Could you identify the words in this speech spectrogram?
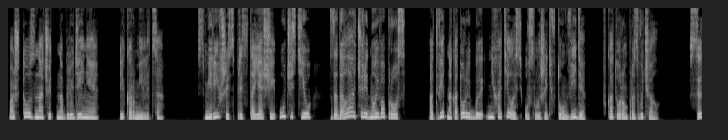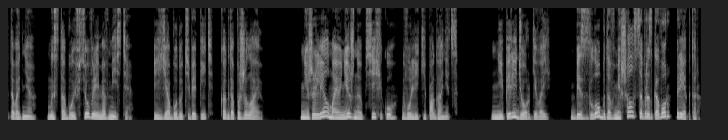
А что значит наблюдение и кормилица? Смирившись с предстоящей участью, задала очередной вопрос, ответ на который бы не хотелось услышать в том виде, в котором прозвучал. «С этого дня мы с тобой все время вместе, и я буду тебя пить, когда пожелаю не жалел мою нежную психику двуликий поганец. «Не передергивай. Беззлобно вмешался в разговор ректор,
